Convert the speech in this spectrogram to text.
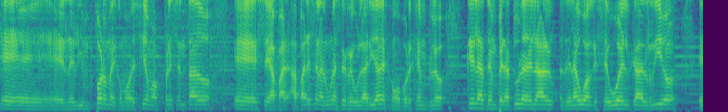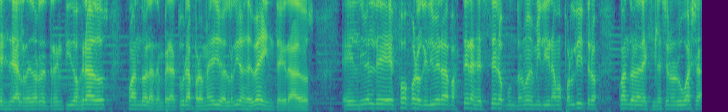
Eh, en el informe, como decíamos, presentado, eh, se apa- aparecen algunas irregularidades, como por ejemplo que la temperatura del, del agua que se vuelca al río es de alrededor de 32 grados, cuando la temperatura promedio del río es de 20 grados. El nivel de fósforo que libera la pastera es de 0.9 miligramos por litro, cuando la legislación uruguaya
